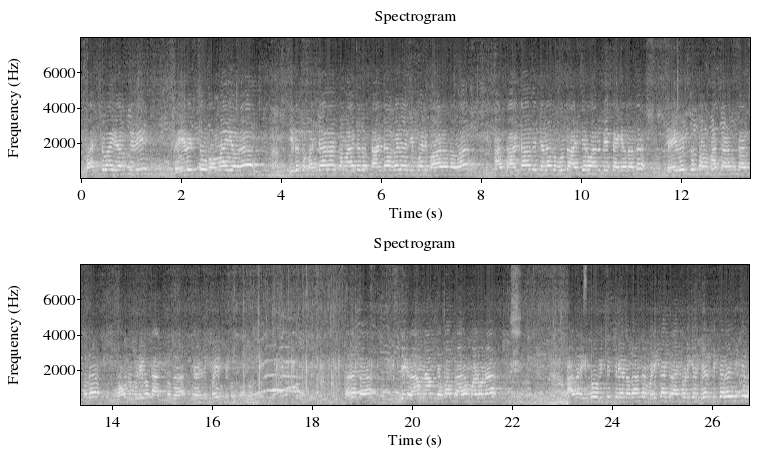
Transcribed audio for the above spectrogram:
ಸ್ಪಷ್ಟವಾಗಿ ಹೇಳ್ತೀವಿ, ದಯವಿಟ್ಟು ಬೊಮ್ಮಾಯಿ ಅವರ ಇದಕ್ಕೆ ಬಂಜಾರ ಸಮಾಜದ ತಾಂಡಗಳ ನಿಮ್ಮಲ್ಲಿ ಬಹಳ ಅದಾವ ಆ ತಾಂಡದ ಜನದ ಮುಂದೆ ಆಶೀರ್ವಾದ ಬೇಕಾಗ್ಯದ ಅಂದ್ರೆ ದಯವಿಟ್ಟು ತಾವು ಮಾತಾಡ್ಬೇಕಾಗ್ತದ, ಮೌನ ಮುರಿಬೇಕಾಗ್ತದ ಅಂತ ಹೇಳಲಿಕ್ಕೆ ಬಯಸ್ತೀವಿ ಅದಕ್ಕ ಈಗ ರಾಮನಾಮ ನಾಮ್ ಜಪ ಪ್ರಾರಂಭ ಮಾಡೋಣ. ಆದ್ರೆ ಇನ್ನೂ ವಿಚಿತ್ರ ಏನದ ಅಂದ್ರೆ ಮಣಿಕಂಠ ರಾಠೋಡಿಗೆ ಬೇರೆ ಸಿಕ್ಕದ ಸಿಕ್ಕಿಲ್ಲ.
